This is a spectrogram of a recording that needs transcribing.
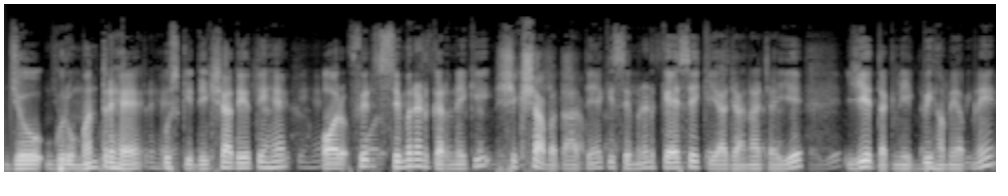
जो गुरु मंत्र है, उसकी दीक्षा देते हैं और फिर सिमरन करने की शिक्षा बताते हैं कि सिमरन कैसे किया जाना चाहिए। ये तकनीक भी हमें अपने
